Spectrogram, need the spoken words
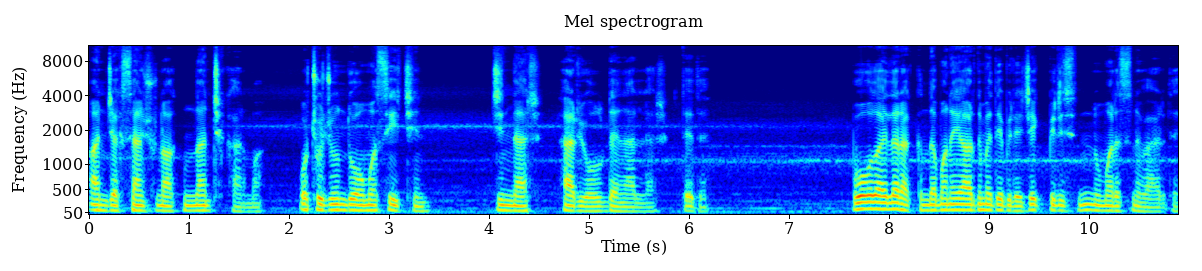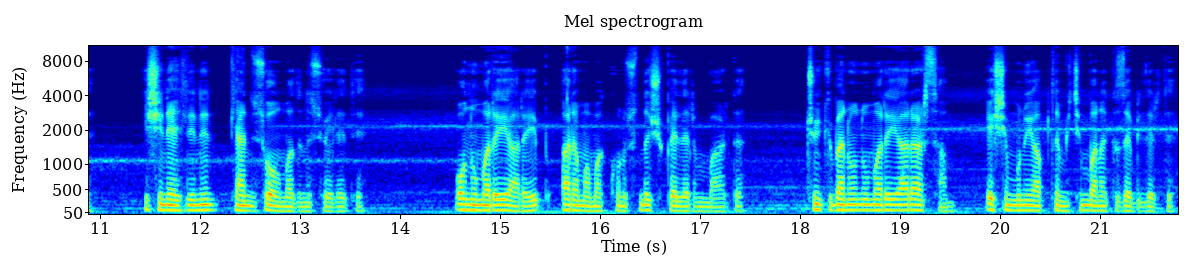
Ancak sen şunu aklından çıkarma. O çocuğun doğması için cinler her yolu denerler dedi. Bu olaylar hakkında bana yardım edebilecek birisinin numarasını verdi. İşin ehlinin kendisi olmadığını söyledi. O numarayı arayıp aramamak konusunda şüphelerim vardı. Çünkü ben o numarayı ararsam eşim bunu yaptığım için bana kızabilirdi.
